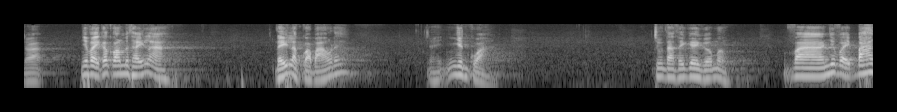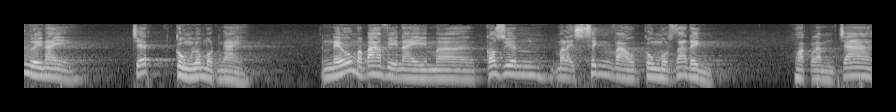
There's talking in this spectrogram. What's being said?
Đó. như vậy các con mới thấy là đấy là quả báo đấy, đấy nhân quả chúng ta thấy ghê gớm không? Và như vậy ba người này chết cùng luôn một ngày. Nếu mà ba vị này mà có duyên mà lại sinh vào cùng một gia đình, hoặc làm cha,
